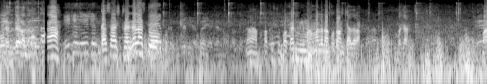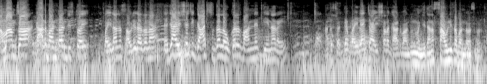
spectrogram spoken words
नंतर आता. कसा स्ट्रगल असतो. हा पकड तू पकड. मी मामाला दाखवतो आमच्या जरा. बघा. मामा आमचा गाठ बांधताना दिसतोय. बैलांना सावली करताना त्याच्या आयुष्याची गाठ सुद्धा लवकरच बांधण्यात येणार आहे. आता सध्या बैलांच्या आयुष्याला गाठ बांधून म्हणजे त्यांना सावलीचा बंदोबस्त करतो.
